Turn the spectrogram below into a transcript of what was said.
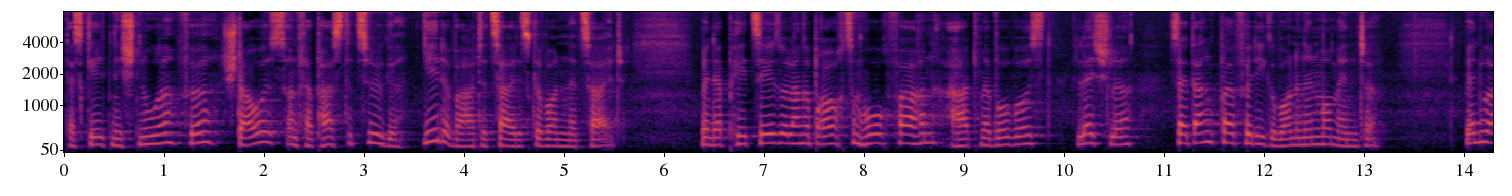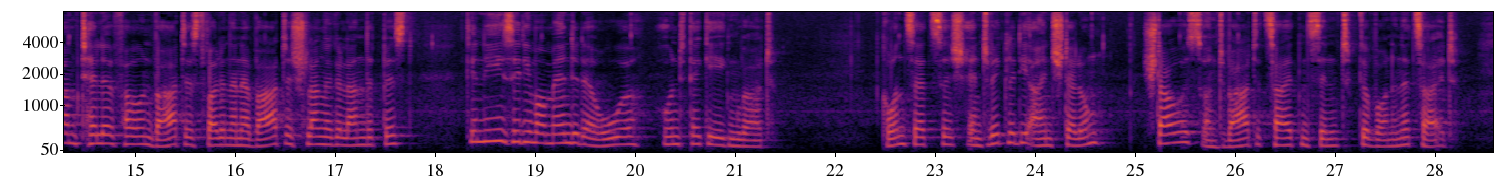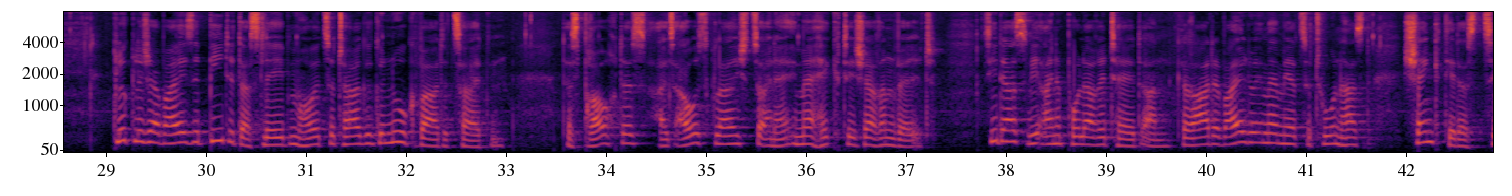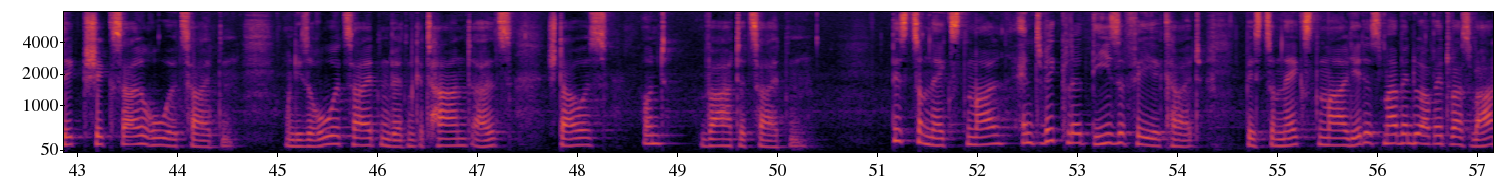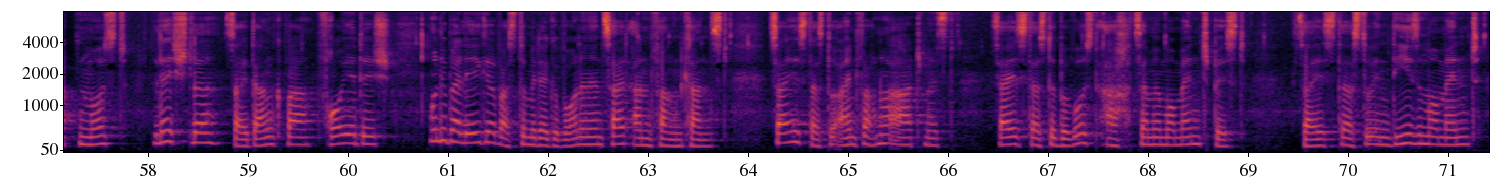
Das gilt nicht nur für Staus und verpasste Züge. Jede Wartezeit ist gewonnene Zeit. Wenn der PC so lange braucht zum Hochfahren, atme bewusst, lächle, sei dankbar für die gewonnenen Momente. Wenn du am Telefon wartest, weil du in einer Warteschlange gelandet bist, genieße die Momente der Ruhe und der Gegenwart. Grundsätzlich entwickle die Einstellung, Staus und Wartezeiten sind gewonnene Zeit. Glücklicherweise bietet das Leben heutzutage genug Wartezeiten. Das braucht es als Ausgleich zu einer immer hektischeren Welt. Sieh das wie eine Polarität an. Gerade weil du immer mehr zu tun hast, schenkt dir das Schicksal Ruhezeiten. Und diese Ruhezeiten werden getarnt als Staus und Wartezeiten. Bis zum nächsten Mal entwickle diese Fähigkeit. Bis zum nächsten Mal, jedes Mal, wenn du auf etwas warten musst, lächle, sei dankbar, freue dich und überlege, was du mit der gewonnenen Zeit anfangen kannst. Sei es, dass du einfach nur atmest, sei es, dass du bewusst achtsam im Moment bist, sei es, dass du in diesem Moment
